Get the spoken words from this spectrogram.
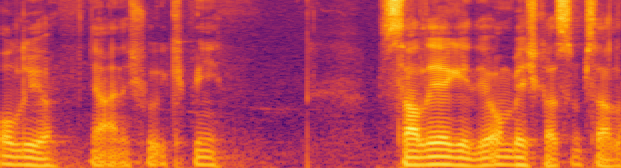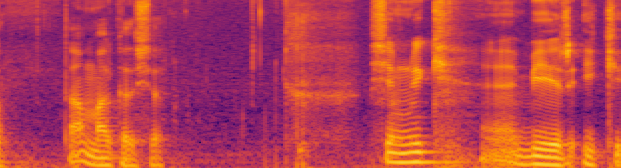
oluyor. Yani şu 2000 salıya geliyor. 15 Kasım salı. Tamam mı arkadaşlar? Şimdilik e, 1, 2,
